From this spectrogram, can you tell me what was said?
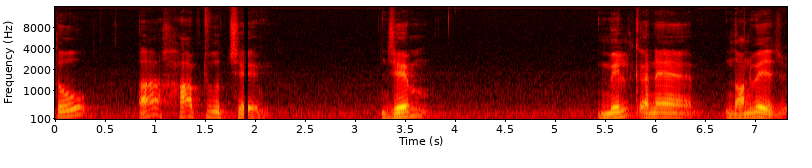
તો આ હાફ ટ્રુથ છે. જેમ મિલ્ક અને નોનવેજ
